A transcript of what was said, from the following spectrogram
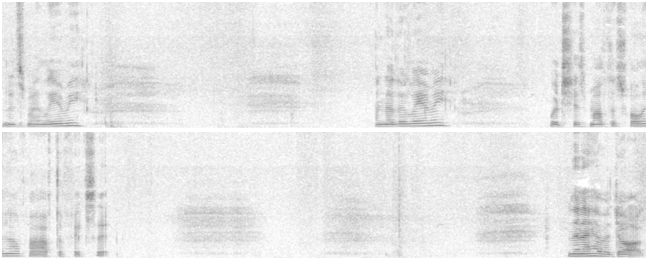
That's my Lammy. Another Lammy, which his mouth is falling off. I'll have to fix it. And then I have a dog.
